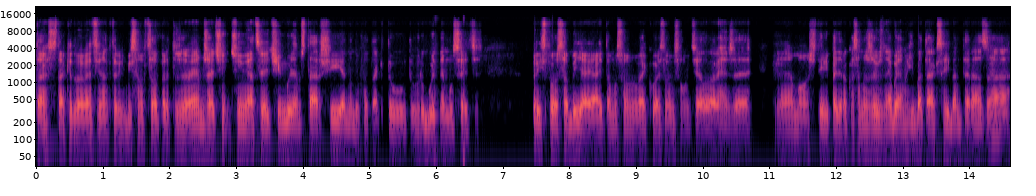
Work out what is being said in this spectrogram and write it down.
to sú také dve veci, na ktorých by som chcel, pretože viem, že čím, čím viacej, čím budem starší, jednoducho tak tú, tú hru budem musieť prispôsobiť aj, aj tomu svojmu veku, aj svojmu svojmu telu a viem, že neviem, o 4-5 rokov sa možno, že už nebudem hýbať tak, sa hýbem teraz a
